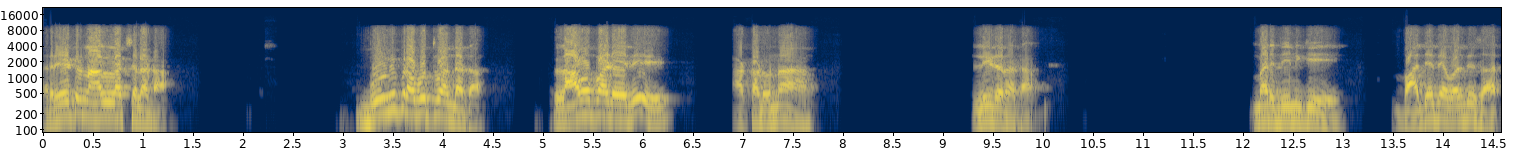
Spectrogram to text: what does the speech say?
రేటు నాలుగు లక్షలట. భూమి ప్రభుత్వందట. లాభపడేది అక్కడున్న లీడర్ అట మరి దీనికి బాధ్యత ఎవరిది సార్?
